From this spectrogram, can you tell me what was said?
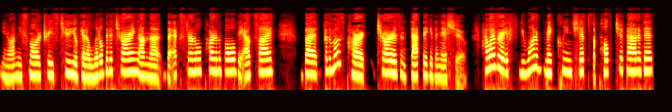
you know, on these smaller trees too, you'll get a little bit of charring on the, the external part of the bole, the outside, but for the most part, char isn't that big of an issue. However, if you want to make clean chips, a pulp chip out of it,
